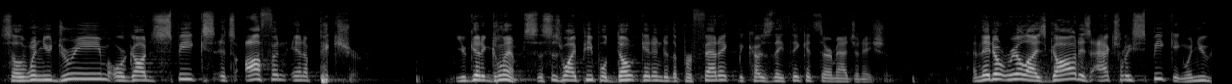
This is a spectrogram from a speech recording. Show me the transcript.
So when you dream or God speaks, it's often in a picture you get a glimpse. This is why people don't get into the prophetic because they think it's their imagination. And they don't realize God is actually speaking. When you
